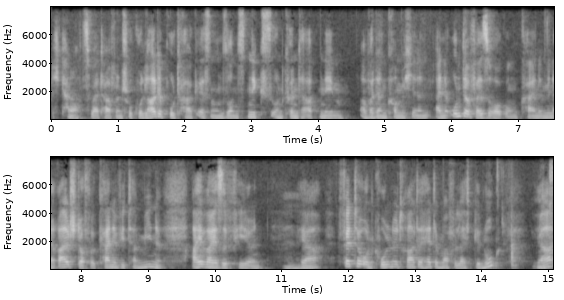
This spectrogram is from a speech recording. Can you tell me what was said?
ich kann auch zwei Tafeln Schokolade pro Tag essen und sonst nichts und könnte abnehmen. Aber dann komme ich in eine Unterversorgung, keine Mineralstoffe, keine Vitamine, Eiweiße fehlen. Mhm. Ja, Fette und Kohlenhydrate hätte man vielleicht genug. Ja,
